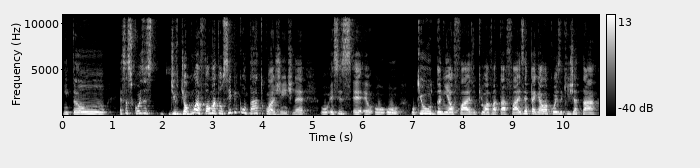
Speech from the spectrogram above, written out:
Então, essas coisas, de, de alguma forma, estão sempre em contato com a gente, né? O, esses, é, é, o, o, o que o Daniel faz, o que o Avatar faz, é pegar uma coisa que já está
